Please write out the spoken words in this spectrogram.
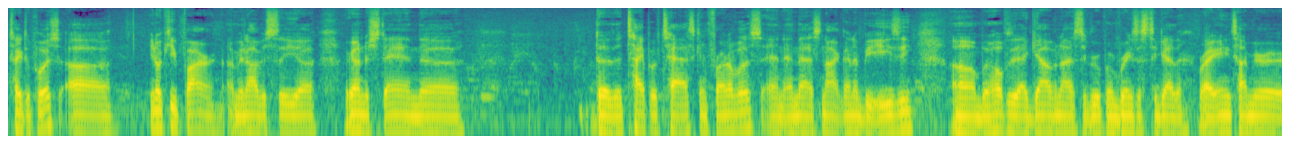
Take to push? Uh, you know, keep firing. I mean, obviously, uh, we understand the, the, the type of task in front of us, and, and that's not going to be easy. Um, but hopefully, that galvanizes the group and brings us together. Right? Anytime you're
